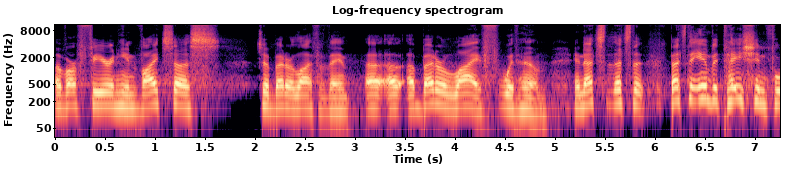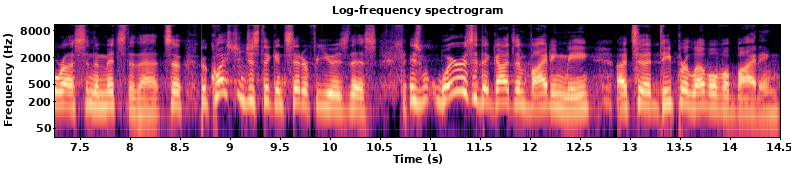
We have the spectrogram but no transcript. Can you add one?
of our fear and he invites us to a better life of a, a, a, better life with him. And that's, that's, the, that's the invitation for us in the midst of that. So the question just to consider for you is this is where is it that god's inviting me uh, to a deeper level of abiding?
